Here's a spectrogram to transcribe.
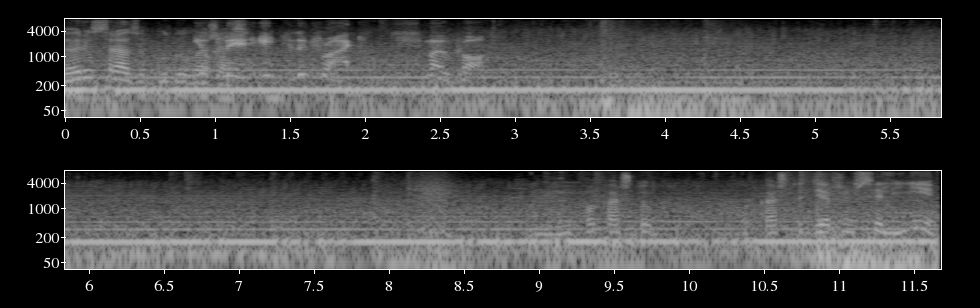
Говорю сразу, буду уважать. Ну, пока что, пока что держимся линии.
